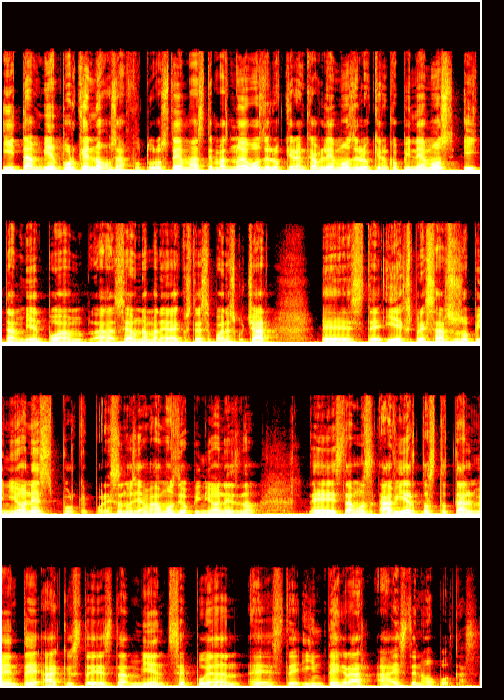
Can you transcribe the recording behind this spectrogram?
y también, ¿por qué no? O sea, futuros temas, temas nuevos, de lo que quieran que hablemos, de lo que quieran que opinemos y también puedan, ah, sea una manera de que ustedes se puedan escuchar este, y expresar sus opiniones, porque por eso nos llamamos de opiniones, ¿no? Eh, estamos abiertos totalmente a que ustedes también se puedan este, integrar a este nuevo podcast.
